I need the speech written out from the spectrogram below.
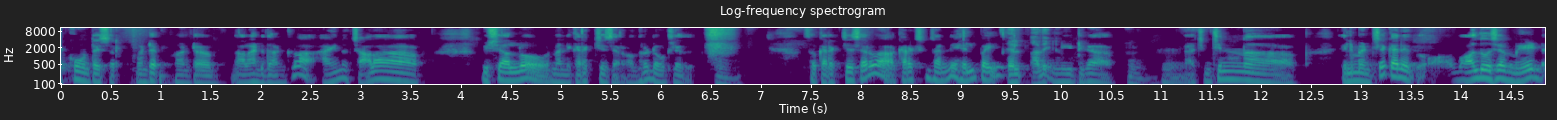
ఎక్కువ ఉంటాయి సార్ అంటే అంటే అలాంటి దాంట్లో ఆయన చాలా విషయాల్లో నన్ను కరెక్ట్ చేశారు. అందులో డౌట్ లేదు. సో కరెక్ట్ చేశారు. ఆ కరెక్షన్స్ అన్నీ హెల్ప్ అయ్యి హెల్ప్ అదే. నీట్గా చిన్న చిన్న ఎలిమెంట్సే కానీ all those have made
